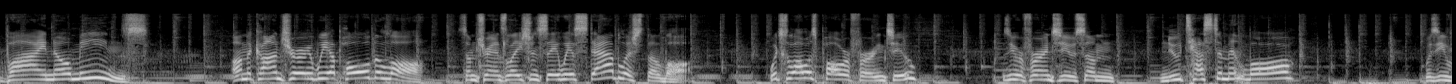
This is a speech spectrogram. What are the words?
By no means. On the contrary, we uphold the law. Some translations say we establish the law. Which law was Paul referring to? Was he referring to some New Testament law? Was he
